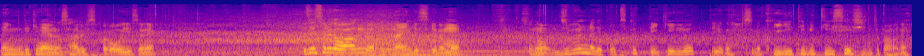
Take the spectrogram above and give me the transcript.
何もできないようなサービスとかが多いですよね。別にそれが悪いわけじゃないんですけどもその自分らでこう作っていけるよっていうねそのクリエイティビティ精神とかはね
